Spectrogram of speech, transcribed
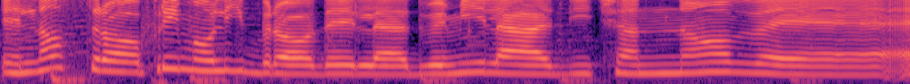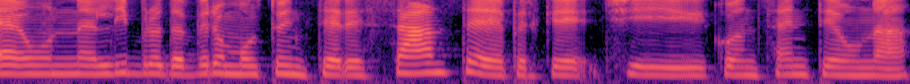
Il nostro primo libro del 2019 è un libro davvero molto interessante perché ci consente una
